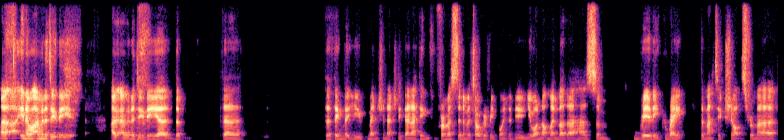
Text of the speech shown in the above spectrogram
Uh, you know, I'm going to do the, I, I'm going to do the uh, the the the thing that you mentioned actually, Ben. I think from a cinematography point of view, "You Are Not My Mother" has some really great thematic shots from a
